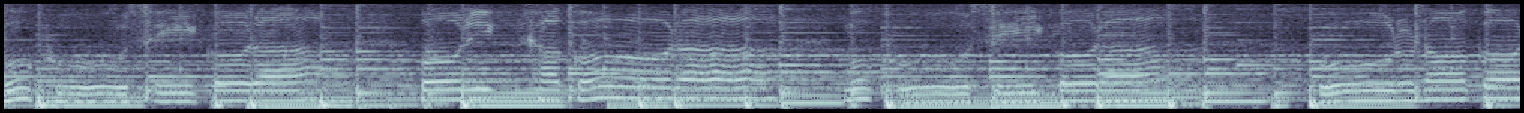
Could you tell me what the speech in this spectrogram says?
মোক শুচি কৰা পৰীক্ষা কৰা মোক শুচি কৰা পূৰ্ণ কৰা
